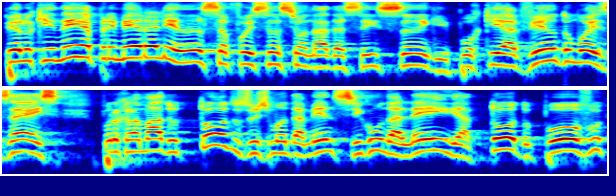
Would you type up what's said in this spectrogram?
Pelo que nem a primeira aliança foi sancionada sem sangue, porque havendo Moisés proclamado todos os mandamentos segundo a lei a todo o povo,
